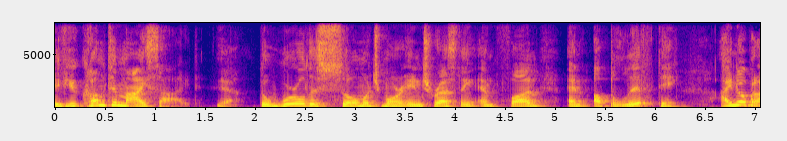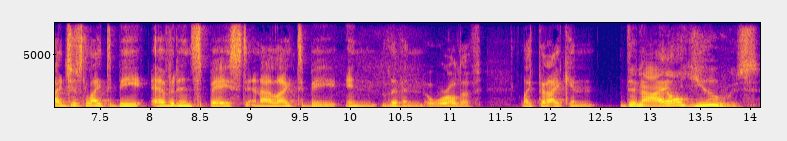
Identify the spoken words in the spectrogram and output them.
If you come to my side, Yeah. the world is so much more interesting and fun and uplifting. I know, but I just like to be evidence based, and I like to be in live in a world of like that I can Denial. use.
